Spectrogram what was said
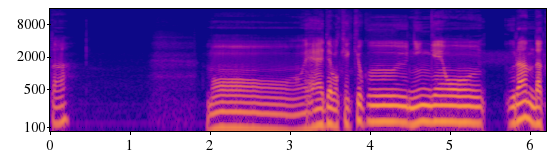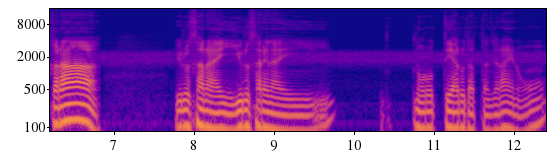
た。もう、えー、でも結局人間を恨んだから、許さない、許されない、呪ってやるだったんじゃないの？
